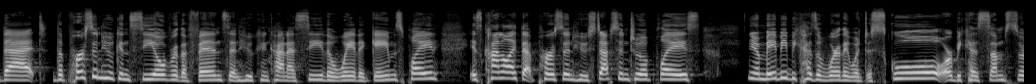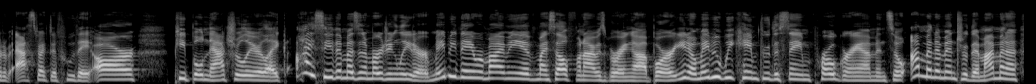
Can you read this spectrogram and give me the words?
That the person who can see over the fence and who can kind of see the way the game's played is kind of like that person who steps into a place you know, maybe because of where they went to school or because some sort of aspect of who they are, people naturally are like, I see them as an emerging leader. Maybe they remind me of myself when I was growing up, or, you know, maybe we came through the same program. And so I'm going to mentor them. I'm going to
